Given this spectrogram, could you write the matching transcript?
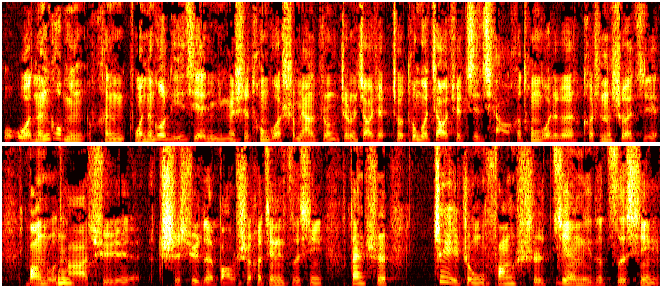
我我能够明很，我能够理解你们是通过什么样的这种这种教学，就通过教学技巧和通过这个课程的设计，帮助他去持续的保持和建立自信。但是这种方式建立的自信，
